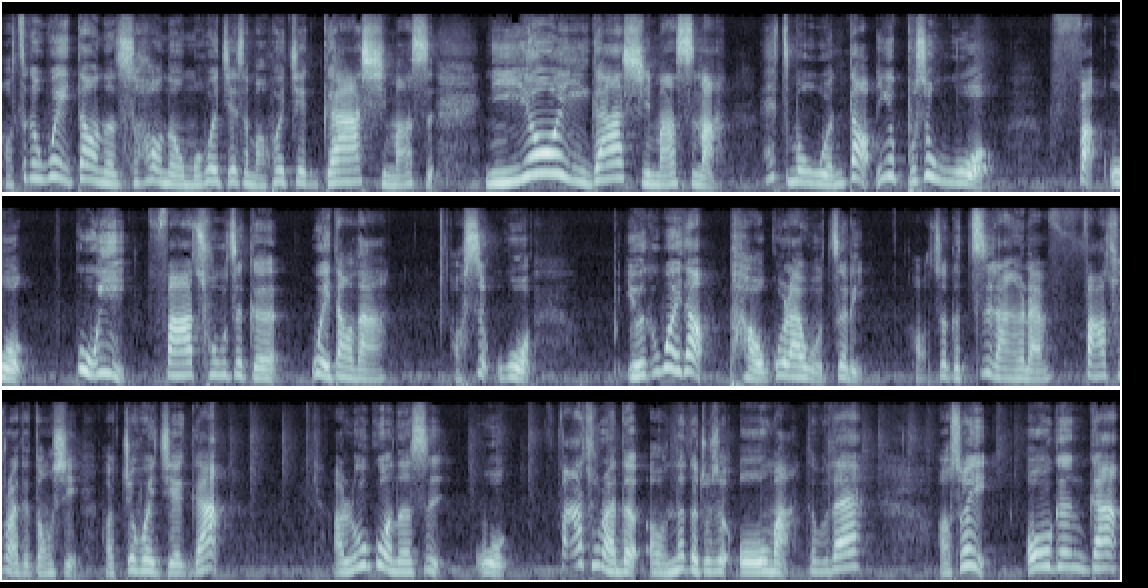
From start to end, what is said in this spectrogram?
哦，这个味道的时候呢，我们会接什么？会接嘎西马斯？你又以嘎西马斯嘛？哎，怎么闻到？因为不是我发，我故意发出这个味道的啊。哦，是我。有一个味道跑过来我这里，好，这个自然而然发出来的东西，好就会接嘎啊。如果呢是我发出来的哦，那个就是 o 嘛，对不对？哦，所以 O 跟 Ga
